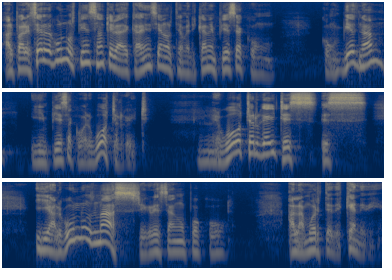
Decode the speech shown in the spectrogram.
Al parecer algunos piensan que la decadencia norteamericana empieza con, con Vietnam y empieza con el Watergate. Mm. El Watergate es, es... Y algunos más regresan un poco a la muerte de Kennedy.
